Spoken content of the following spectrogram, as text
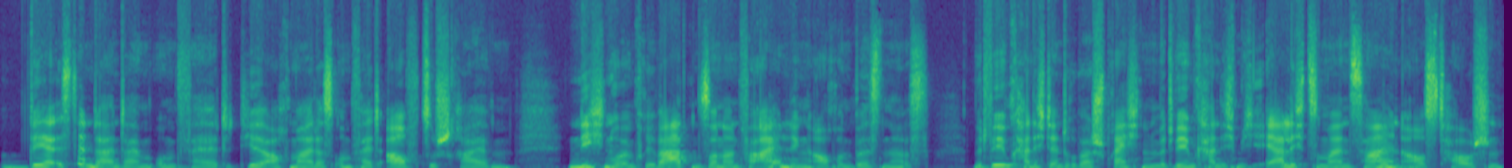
wer ist denn da in deinem Umfeld? Dir auch mal das Umfeld aufzuschreiben. Nicht nur im Privaten, sondern vor allen Dingen auch im Business. Mit wem kann ich denn drüber sprechen? Mit wem kann ich mich ehrlich zu meinen Zahlen austauschen?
